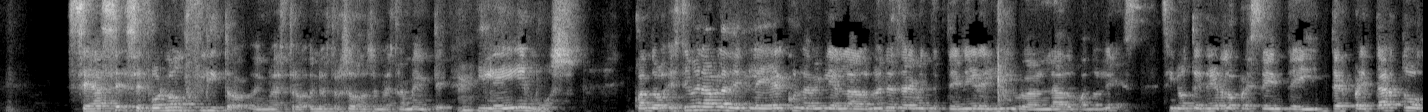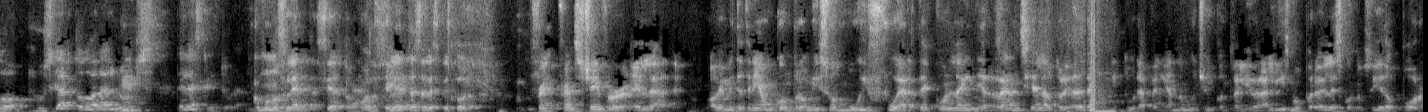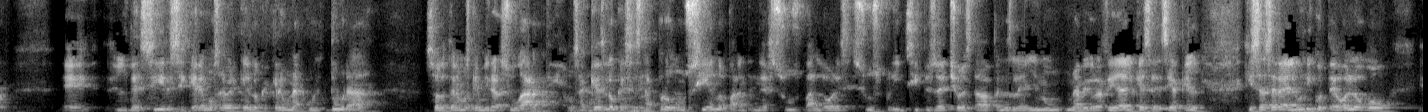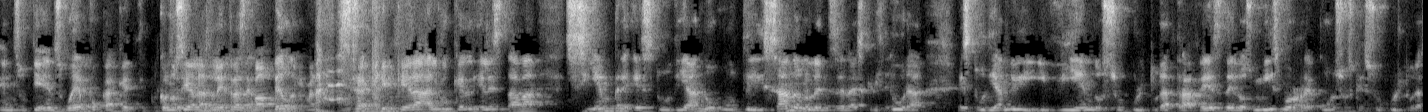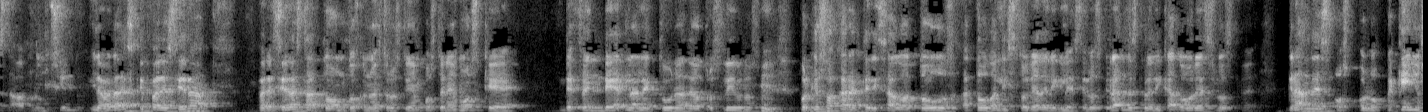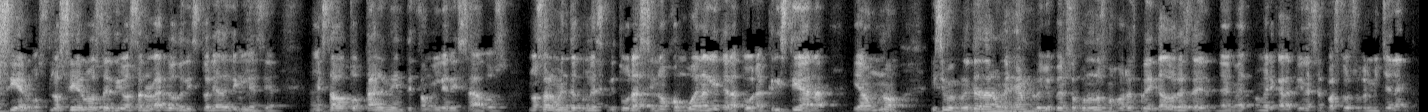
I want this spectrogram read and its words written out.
se, hace, se forma un filtro en, nuestro, en nuestros ojos, en nuestra mente, mm. y leemos. Cuando Steven habla de leer con la Biblia al lado, no es necesariamente tener el libro al lado cuando lees sino tenerlo presente e interpretar todo, juzgar todo a la luz mm. de la escritura. Como unos lentes, ¿cierto? Como los lentes de la escritura. Francis Schaeffer, él eh, obviamente tenía un compromiso muy fuerte con la inerrancia de la autoridad de la escritura, peleando mucho en contra del liberalismo, pero él es conocido por eh, decir, si queremos saber qué es lo que crea una cultura, solo tenemos que mirar su arte, o sea, qué es lo que se está produciendo para entender sus valores y sus principios. De hecho, estaba apenas leyendo una biografía de él que se decía que él quizás era el único teólogo en su, en su época que conocía las letras de Bob Dylan, o sea, que, que, era algo que él, él, estaba siempre estudiando, utilizando los lentes de la escritura, estudiando y, y viendo su cultura a través de los mismos recursos que su cultura estaba produciendo. Y la verdad es que pareciera, pareciera hasta tonto que en nuestros tiempos tenemos que defender la lectura de otros libros, porque eso ha caracterizado a todos, a toda la historia de la iglesia, los grandes predicadores, los eh, grandes o, los pequeños siervos, los siervos de Dios a lo largo de la historia de la iglesia han estado totalmente familiarizados, no solamente con la escritura, sino con buena literatura cristiana y aún no. Y si me permite dar un ejemplo, yo pienso que uno de los mejores predicadores de, América Latina es el pastor Sofía Michelén,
